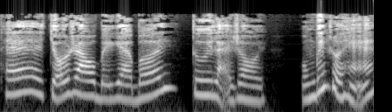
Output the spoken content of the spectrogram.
Thế chỗ rau bị gà bới, tươi lại rồi. Cũng biết rồi hả?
